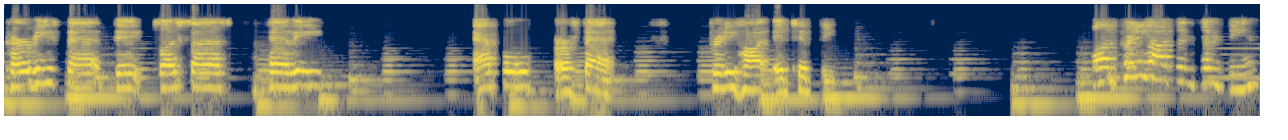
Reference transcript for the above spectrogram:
curvy, fat, thick, plus size, heavy, apple, or fat. Pretty hot and tempting. Well, I'm pretty hot and tempting.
